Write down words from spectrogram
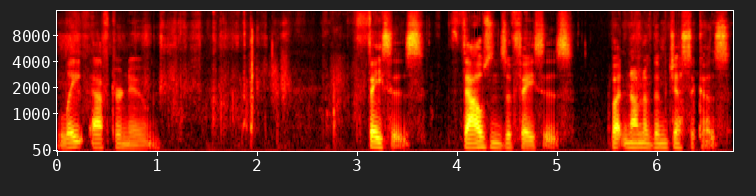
Late afternoon. Faces. Thousands of faces. But none of them Jessica's.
